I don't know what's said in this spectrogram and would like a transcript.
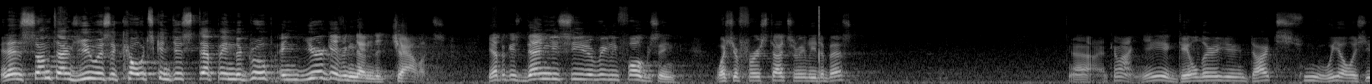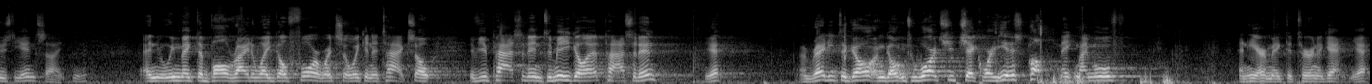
And then sometimes you as a coach can just step in the group and you're giving them the challenge. Yeah, because then you see they're really focusing. Was your first touch really the best? Uh, come on, you Gilder, you darts, we always use the inside. Yeah? And we make the ball right away go forward so we can attack. So if you pass it in to me, go ahead, pass it in. Yeah, I'm ready to go. I'm going towards you. Check where he is. Hop, make my move. And here, make the turn again, yeah?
